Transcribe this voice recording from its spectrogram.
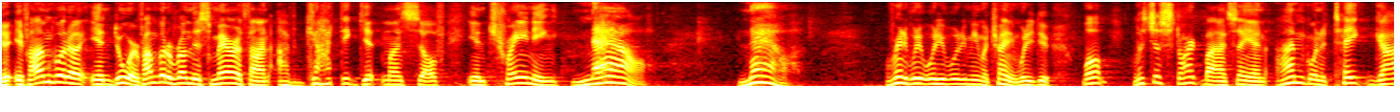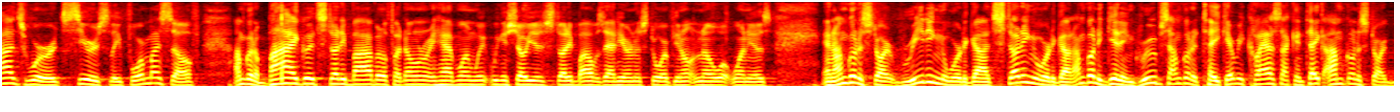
If I'm going to endure, if I'm going to run this marathon, I've got to get myself in training now now. Randy, what, do you, what do you mean by training? What do you do? Well, let's just start by saying, I'm going to take God's word seriously for myself. I'm going to buy a good study Bible if I don't already have one. We, we can show you study Bibles out here in the store if you don't know what one is and I'm going to start reading the Word of God, studying the Word of God. I'm going to get in groups. I'm going to take every class I can take. I'm going to start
